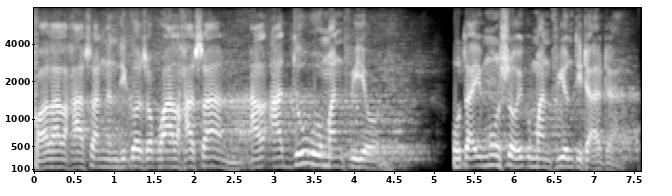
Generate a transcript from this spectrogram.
Qala Al Hasan ngendika sapa Al Hasan, al adu manfiyun. Utai musuh iku manfiyun tidak ada.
